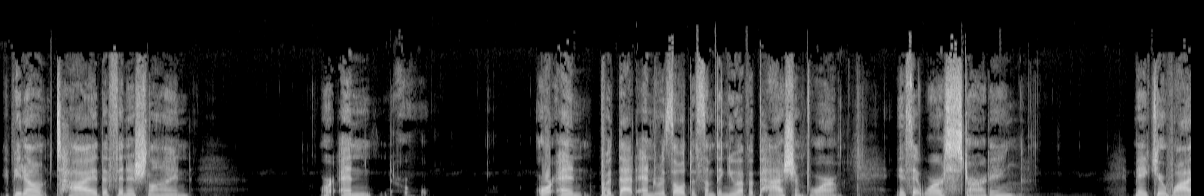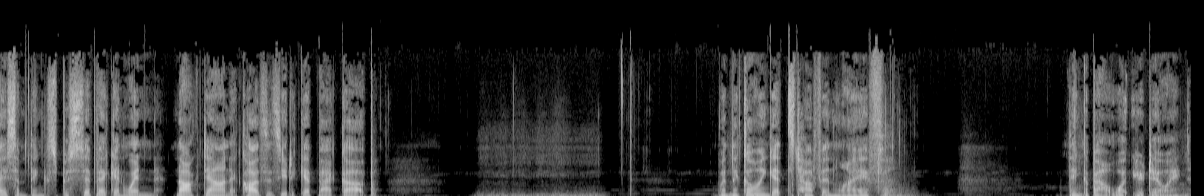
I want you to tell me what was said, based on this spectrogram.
If you don't tie the finish line or end or end put that end result to something you have a passion for, is it worth starting? Make your why something specific and when knocked down it causes you to get back up. When the going gets tough in life, think about what you're doing.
